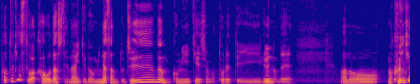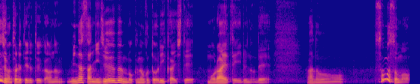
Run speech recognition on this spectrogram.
ポッドキャストは顔を出してないけど皆さんと十分コミュニケーションが取れているのであの、まあ、コミュニケーションが取れているというかあの皆さんに十分僕のことを理解してもらえているのであのそもそも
